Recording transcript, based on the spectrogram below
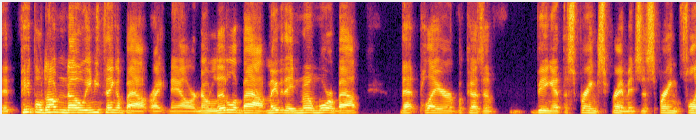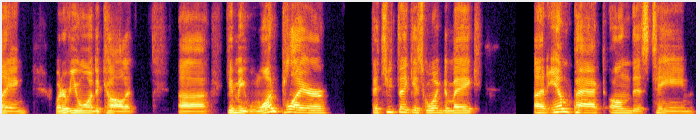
that people don't know anything about right now or know little about. Maybe they know more about that player because of being at the spring scrimmage, the spring fling, whatever you want to call it. Uh, give me one player that you think is going to make an impact on this team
